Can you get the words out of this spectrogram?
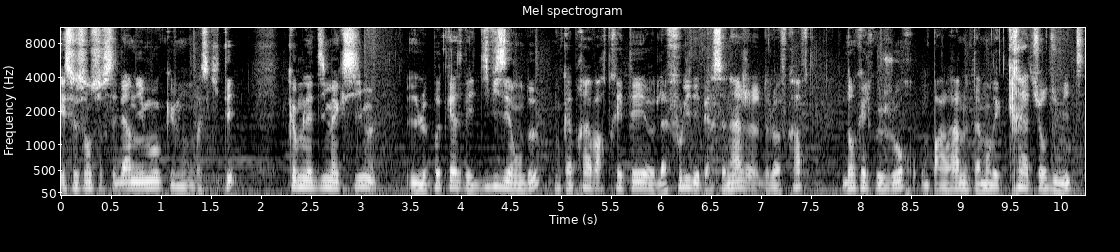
et ce sont sur ces derniers mots que l'on va se quitter. Comme l'a dit Maxime, le podcast va être divisé en deux, donc après avoir traité euh, de la folie des personnages de Lovecraft, dans quelques jours, on parlera notamment des créatures du mythe,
